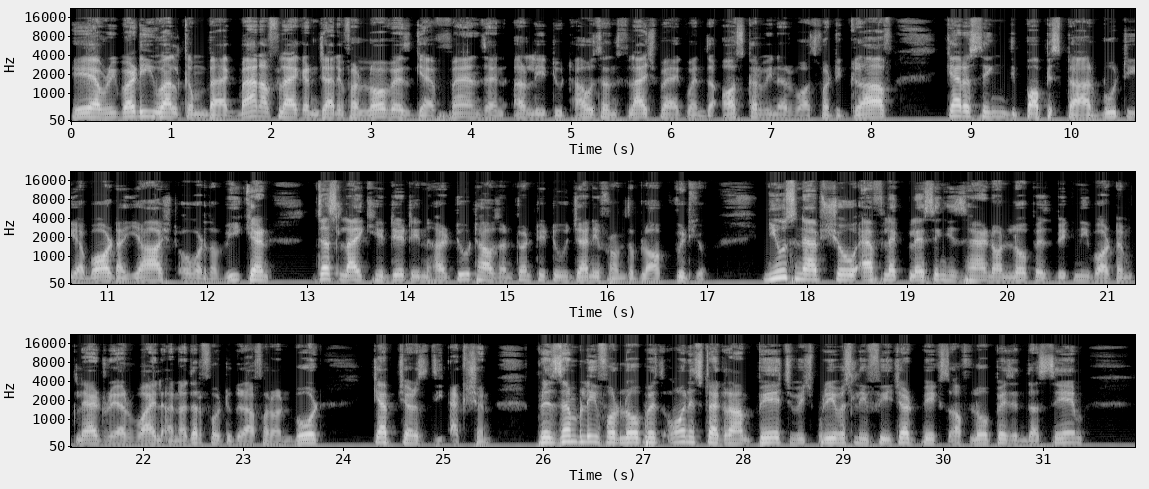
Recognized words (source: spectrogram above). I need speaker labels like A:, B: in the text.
A: Hey everybody, welcome back. Ben Affleck and Jennifer Lopez gave fans an early 2000s flashback when the Oscar winner was photographed caressing the pop star booty aboard a yacht over the weekend, just like he did in her 2022 Jenny from the Block video. New snaps show Affleck placing his hand on Lopez's bikini bottom clad rear while another photographer on board captures the action, presumably for Lopez's own Instagram page, which previously featured pics of Lopez in the same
